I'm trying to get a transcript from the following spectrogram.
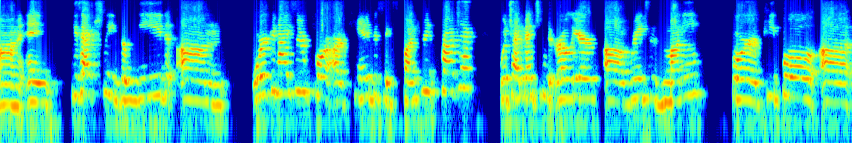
Um, and he's actually the lead um, organizer for our cannabis expungement project which I mentioned earlier, uh, raises money for people uh,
